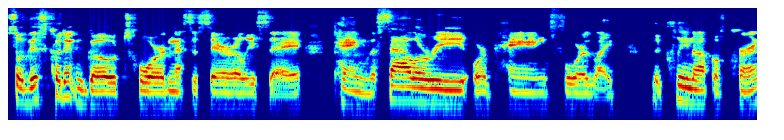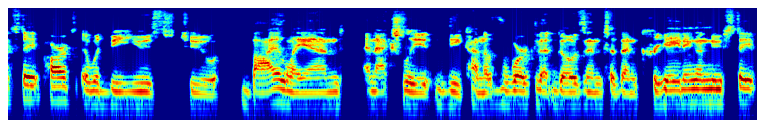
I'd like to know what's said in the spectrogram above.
So this couldn't go toward necessarily say paying the salary or paying for like the cleanup of current state parks. It would be used to buy land and actually the kind of work that goes into then creating a new state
